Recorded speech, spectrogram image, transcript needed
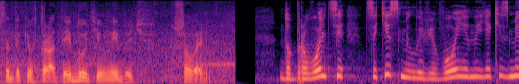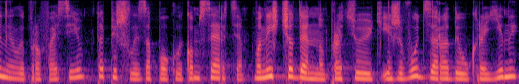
все-таки втрати йдуть і вони йдуть шалені. Добровольці це ті сміливі воїни, які змінили професію та пішли за покликом серця. Вони щоденно працюють і живуть заради України,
